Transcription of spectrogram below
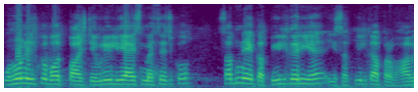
उन्होंने इसको बहुत पॉजिटिवली लिया इस मैसेज को। सबने एक अपील करी है, इस अपील का प्रभाव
